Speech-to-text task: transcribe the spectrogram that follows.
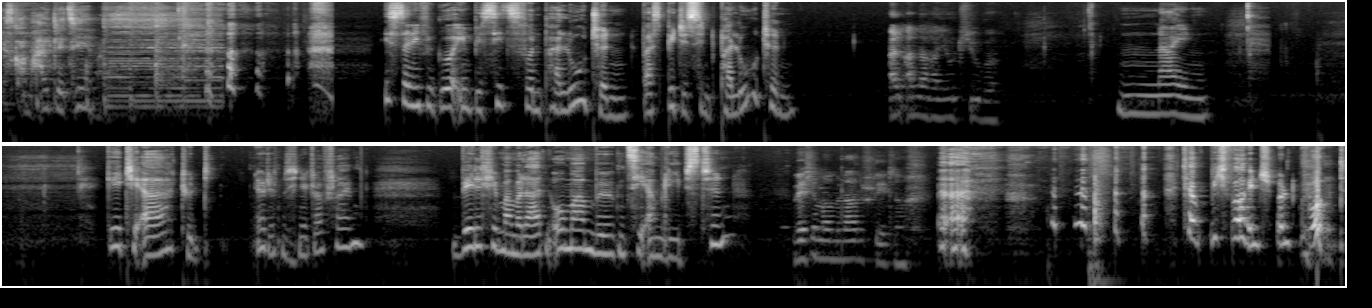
Es kommen heikle Themen. Ist deine Figur im Besitz von Paluten? Was bitte sind Paluten? Ein anderer YouTuber. Nein. GTA, to, ja, das muss ich nicht draufschreiben. Welche Marmeladenoma mögen Sie am liebsten? Welche Marmelade steht da? Ich habe mich vorhin schon gewundert.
